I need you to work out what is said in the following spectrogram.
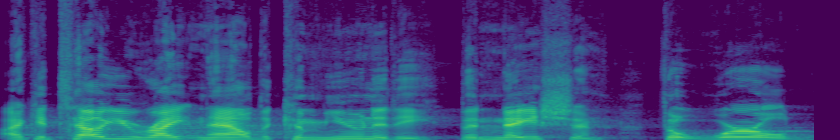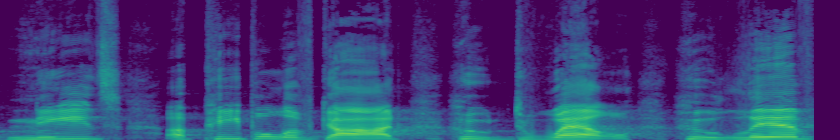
I could tell you right now the community, the nation, The world needs a people of God who dwell, who live,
